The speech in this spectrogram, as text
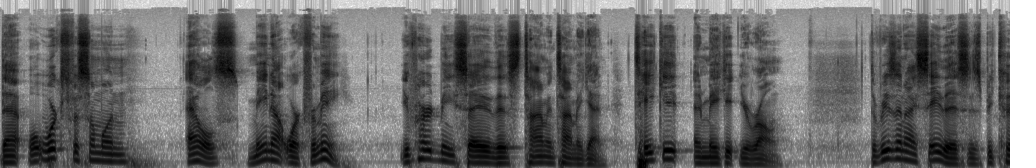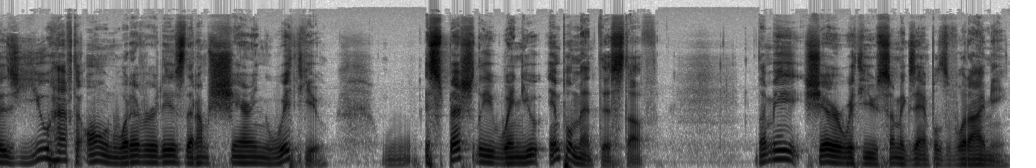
that what works for someone else may not work for me. You've heard me say this time and time again take it and make it your own. The reason I say this is because you have to own whatever it is that I'm sharing with you, especially when you implement this stuff. Let me share with you some examples of what I mean.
